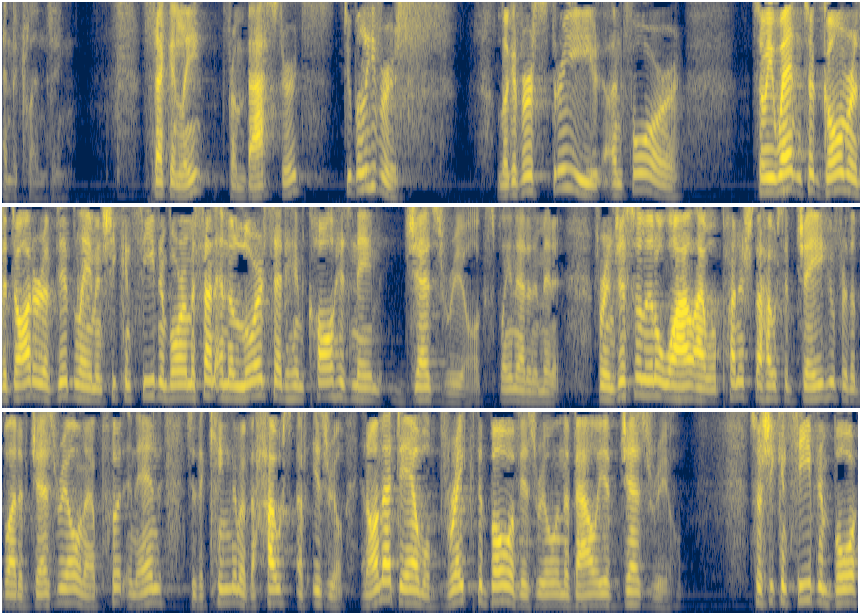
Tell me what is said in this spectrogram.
and the cleansing. Secondly, from bastards to believers. Look at verse 3 and 4. So he went and took Gomer, the daughter of Diblaim, and she conceived and bore him a son. And the Lord said to him, Call his name Jezreel. I'll explain that in a minute. For in just a little while I will punish the house of Jehu for the blood of Jezreel, and I will put an end to the kingdom of the house of Israel. And on that day I will break the bow of Israel in the valley of Jezreel. So she conceived and bore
